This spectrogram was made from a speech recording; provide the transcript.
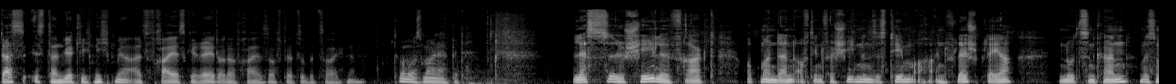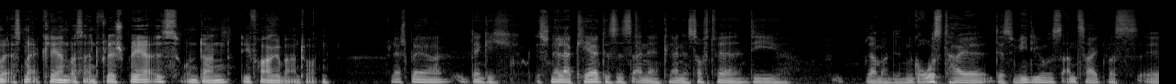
Das ist dann wirklich nicht mehr als freies Gerät oder freie Software zu bezeichnen. Thomas Meiner, bitte. Lesse Scheele fragt, ob man dann auf den verschiedenen Systemen auch einen Flash-Player nutzen kann, müssen wir erstmal erklären, was ein Flashplayer ist und dann die Frage beantworten. Flashplayer, denke ich, ist schnell erklärt. Das ist eine kleine Software, die sagen wir, den Großteil des Videos anzeigt, was äh,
